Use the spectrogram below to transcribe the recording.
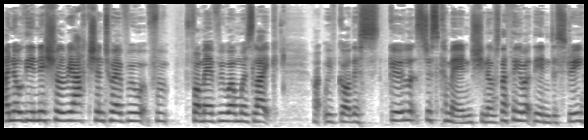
I know the initial reaction to everyone from, from everyone was like, right, we've got this girl that's just come in. She knows nothing about the industry.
